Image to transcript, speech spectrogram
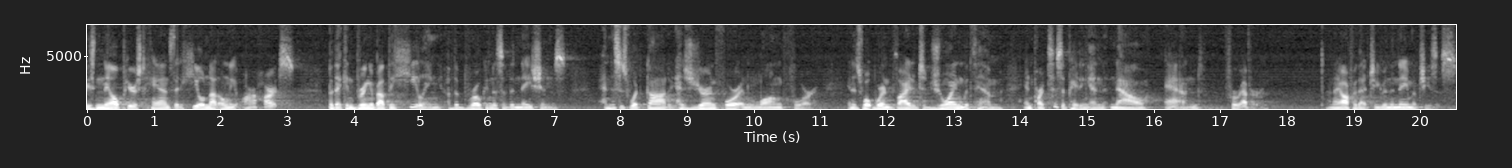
these nail pierced hands that heal not only our hearts, but that can bring about the healing of the brokenness of the nations. And this is what God has yearned for and longed for. And it's what we're invited to join with Him and participating in now and forever. And I offer that to you in the name of Jesus.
